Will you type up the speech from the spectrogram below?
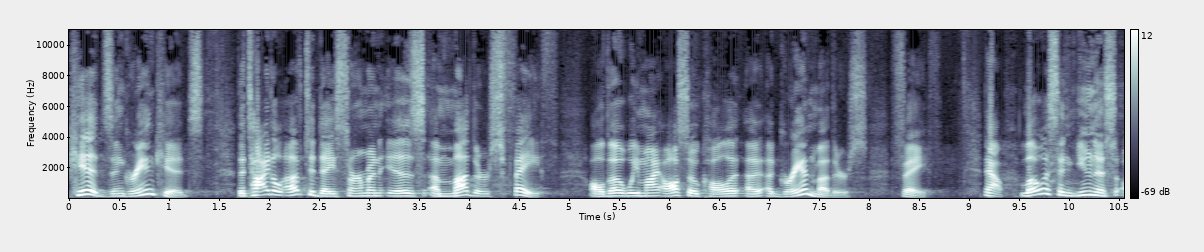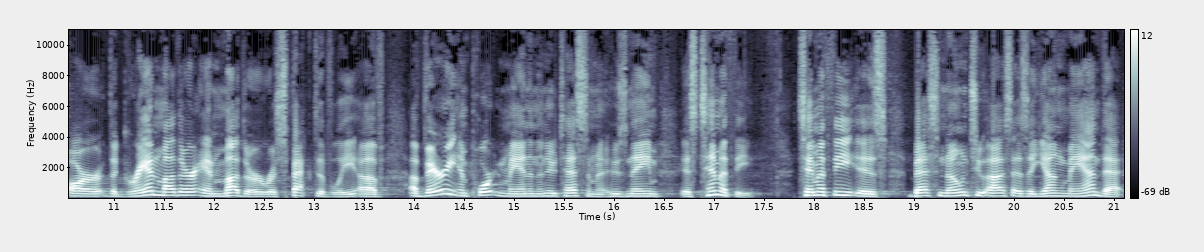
kids and grandkids. The title of today's sermon is A Mother's Faith, although we might also call it a, a grandmother's faith. Now, Lois and Eunice are the grandmother and mother, respectively, of a very important man in the New Testament whose name is Timothy. Timothy is best known to us as a young man that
